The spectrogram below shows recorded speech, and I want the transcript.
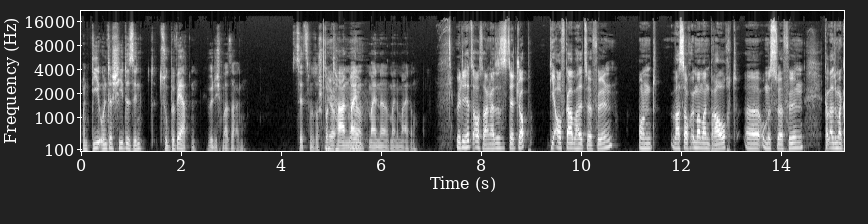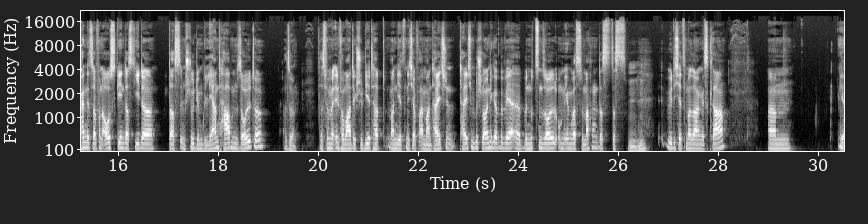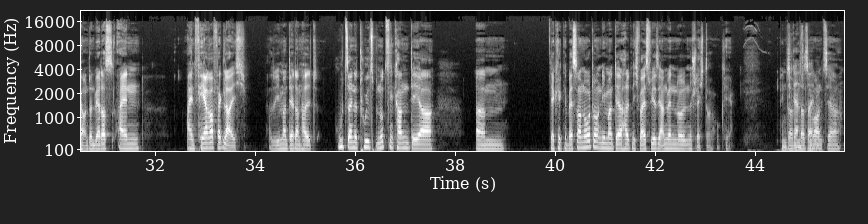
Und die Unterschiede sind zu bewerten, würde ich mal sagen. Das ist jetzt nur so spontan ja, mein, ja. meine, meine Meinung. Würde ich jetzt auch sagen. Also es ist der Job, die Aufgabe halt zu erfüllen und was auch immer man braucht, äh, um es zu erfüllen. Also man kann jetzt davon ausgehen, dass jeder das im Studium gelernt haben sollte. Also, dass wenn man Informatik studiert hat, man jetzt nicht auf einmal einen Teilchen, Teilchenbeschleuniger äh, benutzen soll, um irgendwas zu machen. Das, das mhm würde ich jetzt mal sagen, ist klar. Ähm, ja, und dann wäre das ein, ein fairer Vergleich. Also jemand, der dann halt gut seine Tools benutzen kann, der, ähm, der kriegt eine bessere Note und jemand, der halt nicht weiß, wie er sie anwenden soll, eine schlechtere. Okay. Bin ich da, ganz da sind wir uns ja,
